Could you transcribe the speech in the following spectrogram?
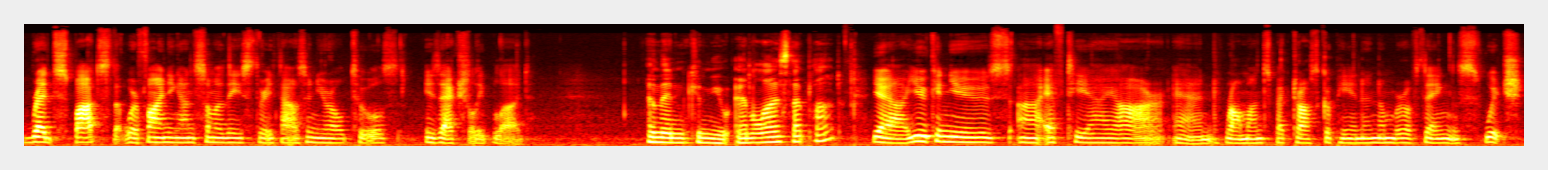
red spots that we're finding on some of these 3,000 year old tools is actually blood. And then can you analyze that blood? Yeah, you can use uh, FTIR and Raman spectroscopy and a number of things, which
